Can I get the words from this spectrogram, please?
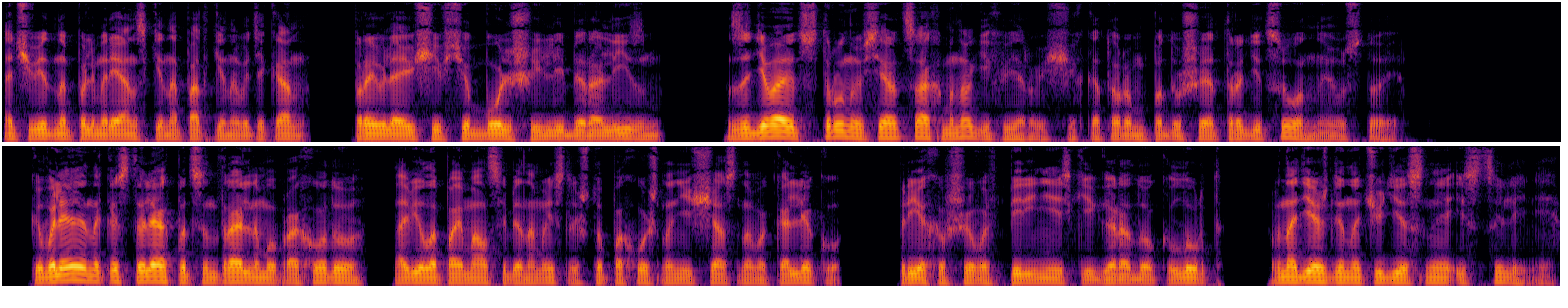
Очевидно, пальмарианские нападки на Ватикан, проявляющие все больший либерализм, задевают струны в сердцах многих верующих, которым по душе традиционные устои. Ковыляя на костылях по центральному проходу, Авила поймал себя на мысли, что похож на несчастного калеку, приехавшего в пиренейский городок Лурд в надежде на чудесное исцеление.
